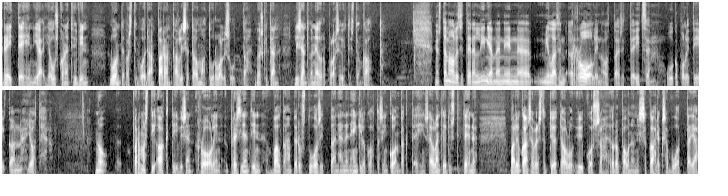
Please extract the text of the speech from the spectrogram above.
reitteihin ja, ja uskon, että hyvin luontevasti voidaan parantaa, lisätä omaa turvallisuutta myöskin tämän lisääntyvän eurooppalaisen yhteistyön kautta. Jos tämä olisi teidän linjanne, niin millaisen roolin ottaisitte itse ulkopolitiikan johtajana? No varmasti aktiivisen roolin. Presidentin valtahan perustuu osittain hänen henkilökohtaisiin kontakteihinsa. Olen tietysti tehnyt paljon kansainvälistä työtä ollut YKssa Euroopan unionissa kahdeksan vuotta ja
